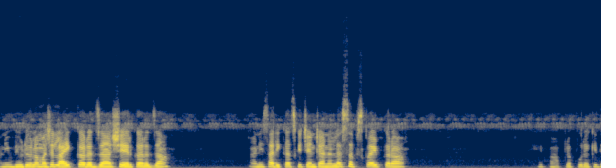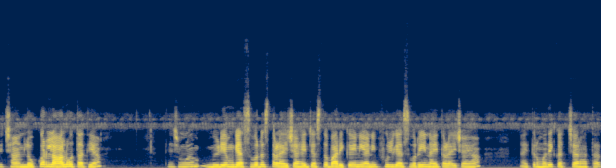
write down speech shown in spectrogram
आणि व्हिडिओला माझ्या लाईक करत जा शेअर करत जा. आणि सारिकाच किचन चॅनलला सबस्क्राईब करा. हे पहा आपल्या पुऱ्या किती छान लवकर लाल होतात या. त्याच्यामुळं मीडियम गॅसवरच तळायच्या आहेत. जास्त बारीकही नाही आणि फुल गॅसवरही नाही तळायच्या ह्या. नाहीतरमध्ये कच्च्या राहतात.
